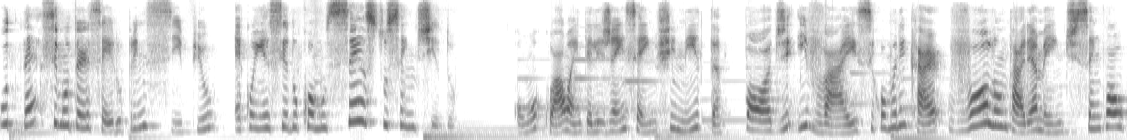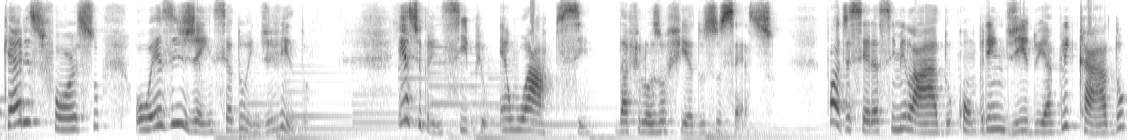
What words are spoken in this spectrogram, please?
O décimo terceiro princípio é conhecido como sexto sentido, com o qual a inteligência infinita pode e vai se comunicar voluntariamente, sem qualquer esforço ou exigência do indivíduo. Este princípio é o ápice da filosofia do sucesso. Pode ser assimilado, compreendido e aplicado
